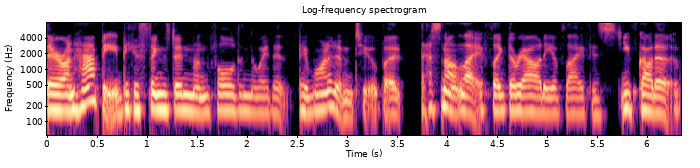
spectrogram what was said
they're unhappy because things didn't unfold in the way that they wanted them to. But that's not life. Like the reality of life is you've got to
